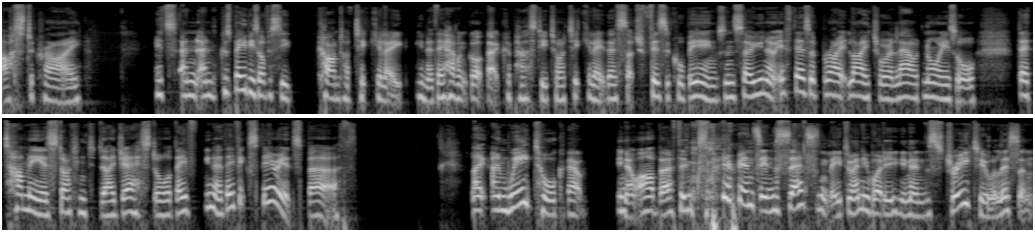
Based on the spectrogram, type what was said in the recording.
us to cry. It's and and because babies obviously can't articulate you know they haven't got that capacity to articulate. They're such physical beings. And so you know if there's a bright light or a loud noise or their tummy is starting to digest or they've you know they've experienced birth like, and we talk about you know our birth experience incessantly to anybody you know in the street who will listen.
